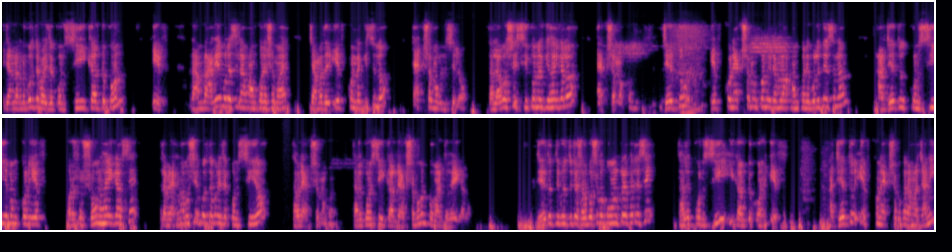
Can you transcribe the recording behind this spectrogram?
এটা আমরা বলতে পারি যে কোন সি ইকাল টু কোন এফ আমরা আগে বলেছিলাম অঙ্কনের সময় যে আমাদের এফ কোনটা কি ছিল? এক সমকোণ ছিল। তাহলে অবশ্যই সি কোণ কি হয়ে গেল? এক সমকোণ। যেহেতু এফ কোণ এক সমকোণ, এটা আমরা অঙ্কনে বলে দিয়েছিলাম। আর যেহেতু কোন সি এবং কোন এফ পরস্পর সমান হয়ে গেছে, তাহলে আমরা এখন অবশ্যই বলতে পারি যে কোন সিও তাহলে এক সমকোণ। তাহলে কোন সি ইকাল টু এক সমকোণ প্রমাণিত হয়ে গেল। যেহেতু ত্রিভুজ দুটো সর্বসম প্রমাণ করে ফেলেছি, তাহলে কোন সি ইকাল টু কোন এফ আর যেহেতু এফ কোন এক সমকোণ আমরা জানি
